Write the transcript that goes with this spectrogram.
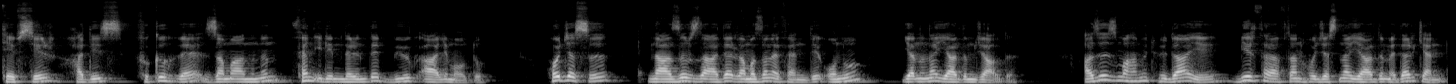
tefsir, hadis, fıkıh ve zamanının fen ilimlerinde büyük alim oldu. Hocası Nazırzade Ramazan Efendi onu yanına yardımcı aldı. Aziz Mahmud Hüdayi bir taraftan hocasına yardım ederken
